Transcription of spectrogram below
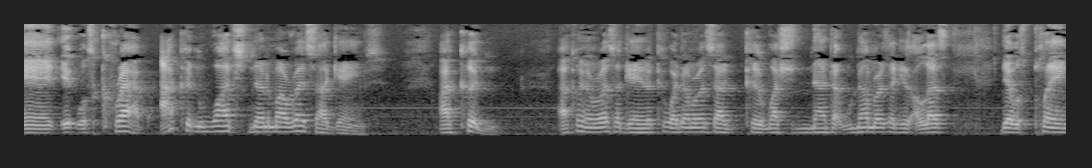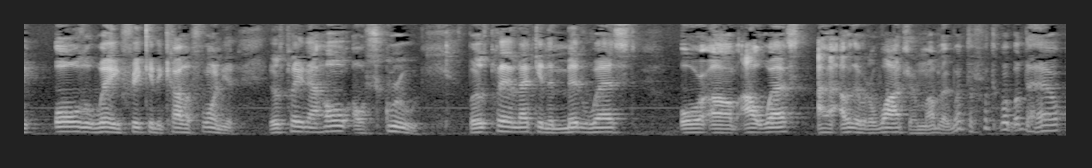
and it was crap. I couldn't watch none of my Red Sox games. I couldn't. I couldn't watch a game. I couldn't watch Red Sox. Could watch not that number of Red Sox games unless they was playing all the way freaking in California. It was playing at home. I was screwed. But it was playing like in the Midwest or um, out west. I, I was able to watch them. I'm like, what the what, what the hell?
